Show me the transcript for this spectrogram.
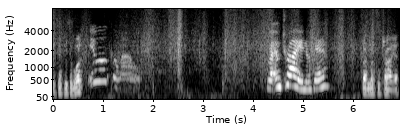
It's a piece of wood. It will come out. Right, I'm trying, okay? God love to try it.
